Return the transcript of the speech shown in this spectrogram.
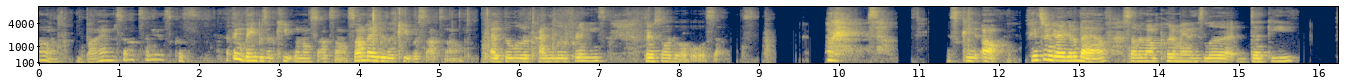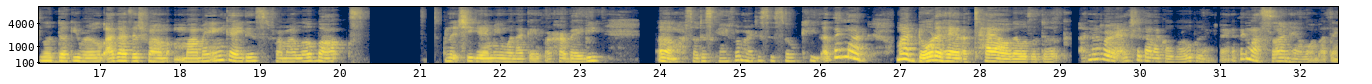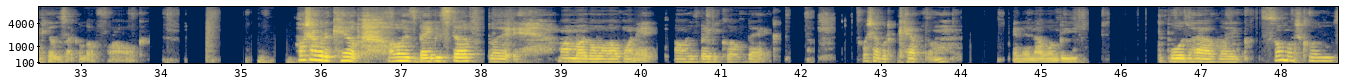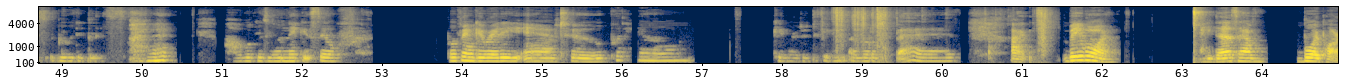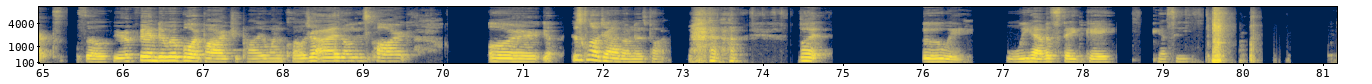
I don't know, buying socks, I guess, because I think babies are cute with no socks on. Some babies are cute with socks on. Like the little tiny little preemies. They're so adorable with socks. Okay, so let's get, oh, Fitz been to get a bath. So we're to put him in his little ducky, little ducky robe. I got this from Mama and Cadis from my little box that she gave me when I gave her her baby. Um, so this came from her. This is so cute. I think my my daughter had a towel that was a duck. I never actually got like a robe or anything. I think my son had one, but I think he was like a little frog. I wish I would have kept all his baby stuff, but my mother-in-law wanted all his baby clothes back. I wish I would have kept them. And then I wouldn't be, the boys would have like so much clothes. It'd be ridiculous. I'll look his little naked self. Him get ready and to put him, get ready to give him a little bag. Alright, be warned. He does have boy parts. So if you're offended with boy parts, you probably want to close your eyes on this part. Or, yeah, just close your eyes on this part. but, ooh, we, have a stinky. You see?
